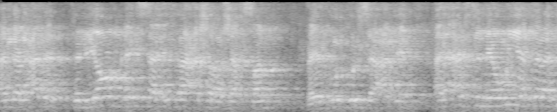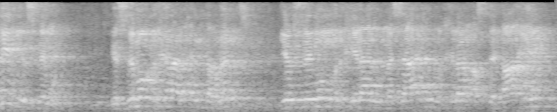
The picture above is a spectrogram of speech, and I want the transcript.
أن العدد في اليوم ليس 12 شخصا فيكون كل ساعتين. أنا أجزم يوميا 30 يسلمون. يسلمون من خلال الإنترنت يسلمون من خلال المساجد من خلال أصدقائهم.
